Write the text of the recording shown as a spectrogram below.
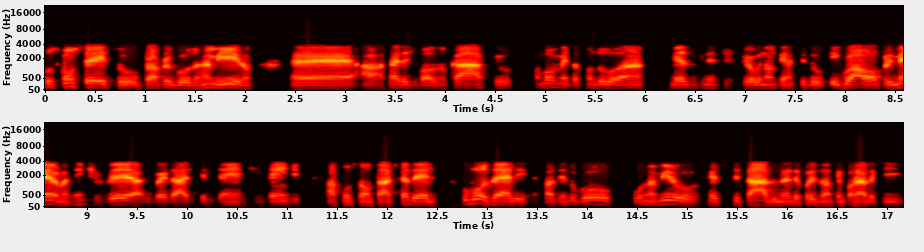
os conceitos, o próprio gol do Ramiro, é, a, saída de bola no Cássio, a movimentação do Luan, mesmo que nesse jogo não tenha sido igual ao primeiro, mas a gente vê a liberdade que ele tem, a gente entende a função tática dele. O Bozelli fazendo gol, o Ramiro ressuscitado, né, depois de uma temporada que,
